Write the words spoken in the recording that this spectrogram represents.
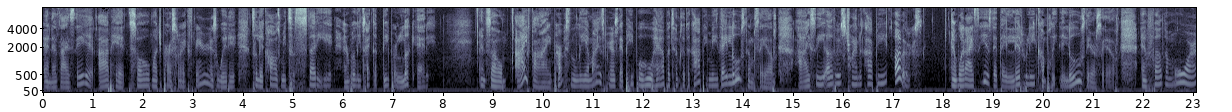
And as I said, I've had so much personal experience with it till it caused me to study it and really take a deeper look at it. And so I find personally in my experience that people who have attempted to copy me, they lose themselves. I see others trying to copy others. And what I see is that they literally completely lose themselves. And furthermore,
